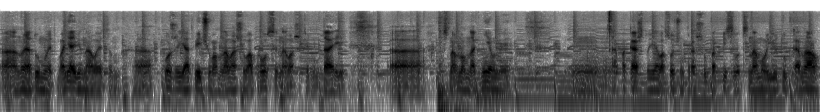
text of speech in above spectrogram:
Но я думаю, это моя вина в этом. Позже я отвечу вам на ваши вопросы, на ваши комментарии, в основном на гневные. А пока что я вас очень прошу подписываться на мой YouTube канал,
